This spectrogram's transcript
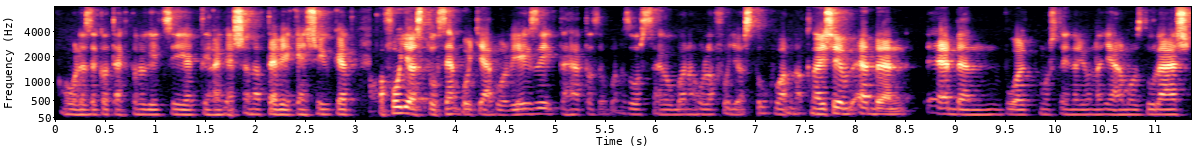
ahol ezek a technológiai cégek ténylegesen a tevékenységüket a fogyasztó szempontjából végzik, tehát azokban az országokban, ahol a fogyasztók vannak. Na és ebben, ebben volt most egy nagyon nagy elmozdulás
